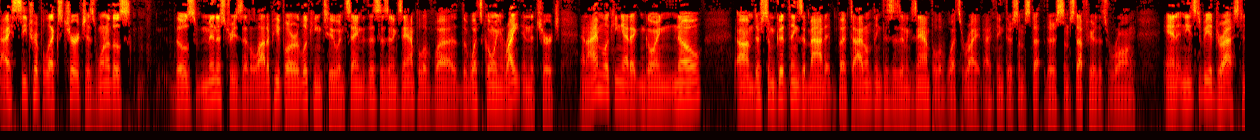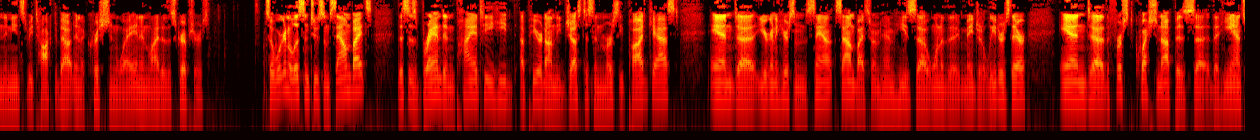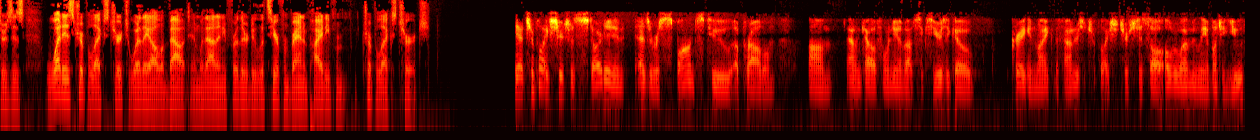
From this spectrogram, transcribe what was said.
I see Triple X Church as one of those those ministries that a lot of people are looking to and saying that this is an example of uh, the what's going right in the church, and I'm looking at it and going, no um, there's some good things about it, but I don't think this is an example of what's right. I think there's some stuff there's some stuff here that's wrong, and it needs to be addressed and it needs to be talked about in a Christian way and in light of the scriptures. So we're going to listen to some sound bites. This is Brandon Piety. He appeared on the Justice and Mercy podcast, and uh, you're going to hear some sound bites from him. He's uh, one of the major leaders there. And uh, the first question up is uh, that he answers is, "What is Triple X Church? What are they all about?" And without any further ado, let's hear from Brandon Piety from Triple X Church. Yeah, Triple X Church was started as a response to a problem um, out in California about six years ago. Craig and Mike, the founders of Triple X Church, just saw overwhelmingly a bunch of youth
